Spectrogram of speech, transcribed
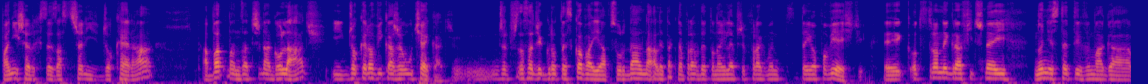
Punisher chce zastrzelić Jokera, a Batman zaczyna go lać i Jokerowi każe uciekać. Rzecz w zasadzie groteskowa i absurdalna, ale tak naprawdę to najlepszy fragment tej opowieści. Y, od strony graficznej, no niestety wymaga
